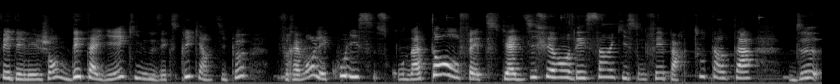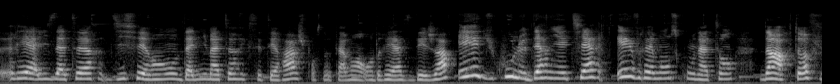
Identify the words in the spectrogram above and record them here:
fait des légendes détaillées qui nous expliquent un petit peu vraiment les coulisses, ce qu'on attend en fait. Il y a différents dessins qui sont faits par tout un tas de réalisateurs différents, d'animateurs, etc. Je pense notamment à Andreas déjà. Et du coup, le dernier tiers est vraiment ce qu'on attend d'un art-of.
